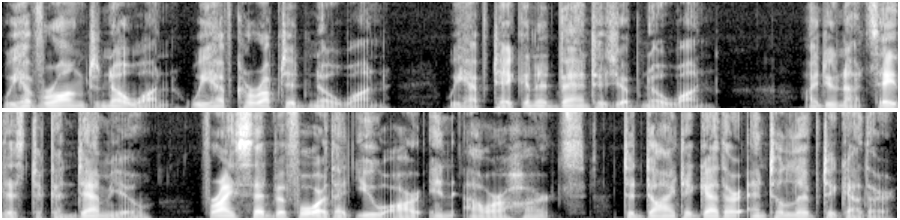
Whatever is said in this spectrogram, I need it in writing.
We have wronged no one, we have corrupted no one, we have taken advantage of no one. I do not say this to condemn you, for I said before that you are in our hearts, to die together and to live together.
